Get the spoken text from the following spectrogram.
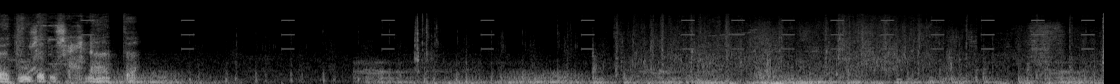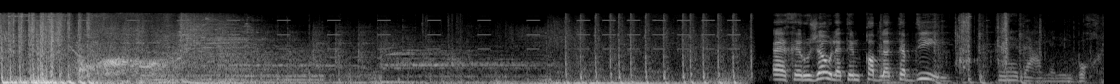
لا توجد شحنات. آخر جولة قبل التبديل. لا داعي للبخل.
